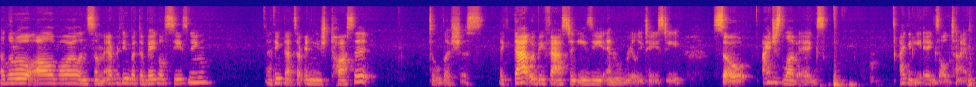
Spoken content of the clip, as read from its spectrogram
a little olive oil, and some everything but the bagel seasoning. I think that's, our, and you just toss it. Delicious. Like that would be fast and easy and really tasty. So I just love eggs. I could eat eggs all the time,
